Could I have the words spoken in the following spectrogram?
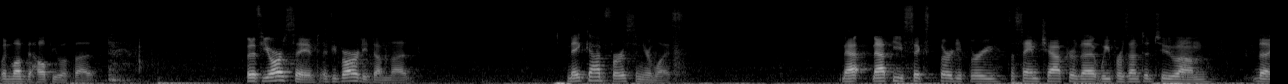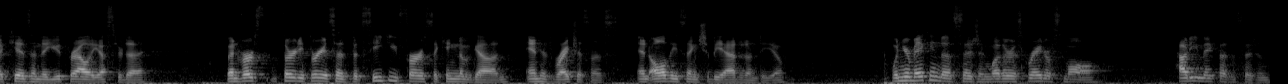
would love to help you with that. But if you are saved, if you've already done that, make God first in your life. Matthew six thirty three, the same chapter that we presented to um, the kids in the youth rally yesterday. But in verse 33, it says, But seek you first the kingdom of God and his righteousness, and all these things should be added unto you. When you're making a decision, whether it's great or small, how do you make that decision?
